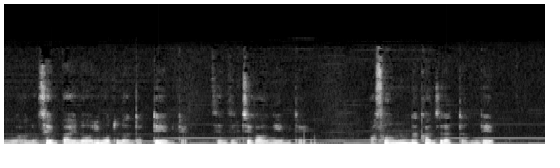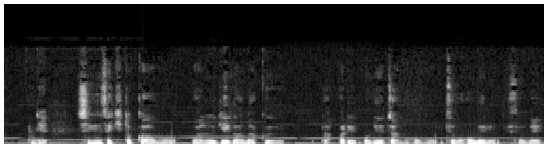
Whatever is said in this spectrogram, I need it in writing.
もうあの先輩の妹なんだって、みたいな。全然違うね、みたいな。まあ、そんな感じだったんで、で、親戚とかも悪気がなく、やっぱりお姉ちゃんの方をいつも褒めるんですよね。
